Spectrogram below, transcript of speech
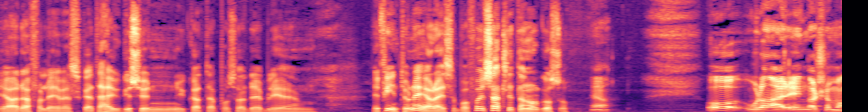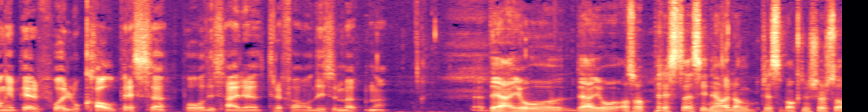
Ja, derfor det skal jeg til Haugesund uka etterpå, så det blir en fin turné å reise på. Får vi sett litt av Norge også. Ja. Og Hvordan er engasjementet Per, for lokal presse på disse her treffene og disse møtene? Det er jo, det er jo altså presse, Siden jeg har lang pressebakgrunn sjøl, så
